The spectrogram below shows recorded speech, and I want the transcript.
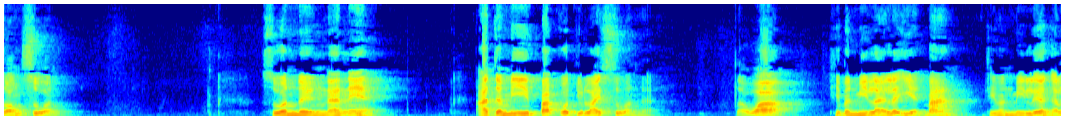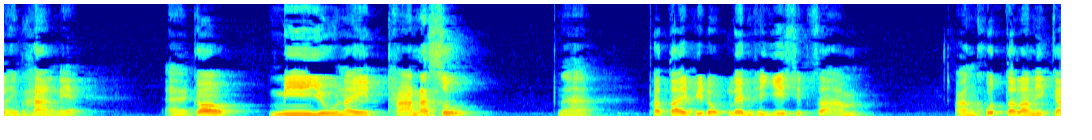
สองส่วน ส่วนหนึ่งนั้นเนี่ยอาจจะมีปรากฏอยู่หลายส่วนนะแต่ว่าที่มันมีรายละเอียดบ้าง ที่มันมีเรื่องอะไรบ้างเนี่ยก็ มีอยู่ในฐานสูตรนะฮะพระไตรปิฎกเล่มที่ยี่สิบสามอังคุตตรนิก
